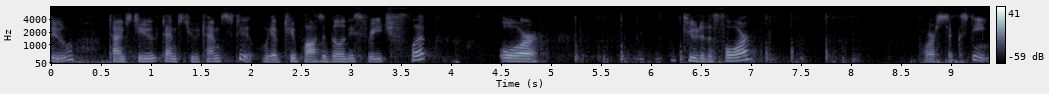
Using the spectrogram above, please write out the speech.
2 times 2 times 2 times 2. We have two possibilities for each flip, or 2 to the 4, or 16.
